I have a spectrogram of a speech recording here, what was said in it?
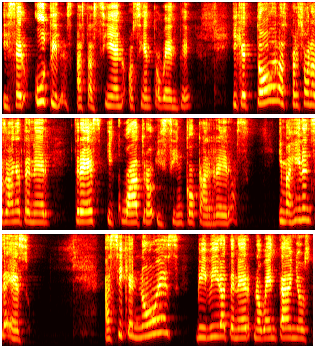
y ser útiles hasta 100 o 120 y que todas las personas van a tener 3 y 4 y 5 carreras. Imagínense eso. Así que no es vivir a tener 90 años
